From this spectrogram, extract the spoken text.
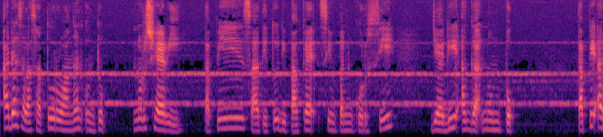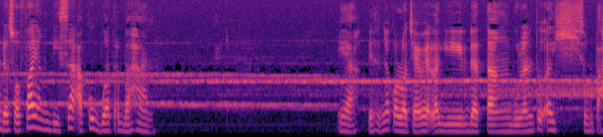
ada salah satu ruangan untuk nursery, tapi saat itu dipakai simpen kursi jadi agak numpuk. Tapi ada sofa yang bisa aku buat rebahan ya biasanya kalau cewek lagi datang bulan itu eh sumpah.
